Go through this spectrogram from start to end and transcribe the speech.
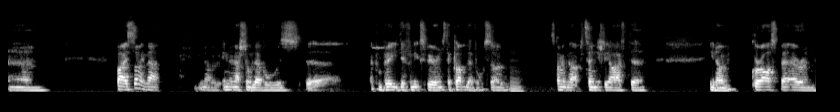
Um, but it's something that you know, international level was uh, a completely different experience to club level. So mm. something that potentially I have to, you know, grasp better and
